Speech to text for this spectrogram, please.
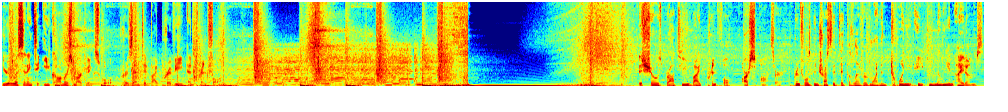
You're listening to E Commerce Marketing School, presented by Privy and Printful. This show is brought to you by Printful, our sponsor. Printful has been trusted to deliver more than 28 million items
